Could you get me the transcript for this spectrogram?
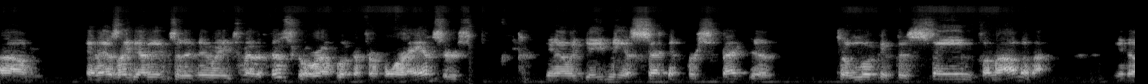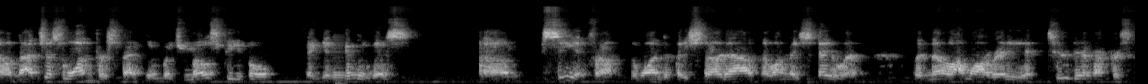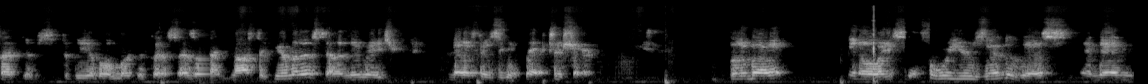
Um, and as I got into the New Age metaphysical realm, looking for more answers, you know, it gave me a second perspective to look at the same phenomena. You know, not just one perspective, which most people that get into this um, see it from the one that they start out and the one they stay with. But no, I'm already at two different perspectives to be able to look at this as an agnostic humanist and a New Age metaphysical practitioner. But about it, you know, like I said, four years into this, and then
